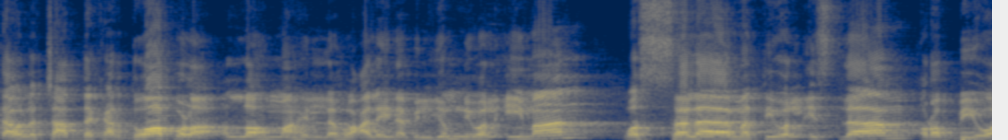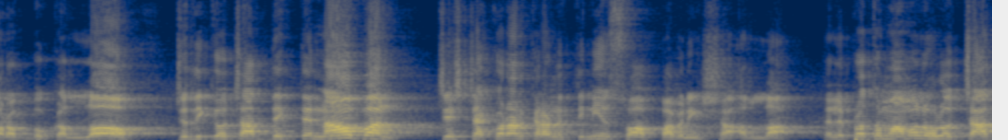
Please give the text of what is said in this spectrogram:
তাহলে চাঁদ দেখার দোয়া পড়া। আল্লাহ মাহিল্লাহ আলী নাবিল ইয়মনি ওয়াল ইমান ওয়াসসালামাতি ওয়াল ইসলাম, রব্বি ওয়া রব্বুকাল্লাহ যদি কেউ চাঁদ দেখতে নাও পান, চেষ্টা করার কারণে তিনিও সওয়াব পাবেন ইনশাআল্লাহ। তাহলে প্রথম আমল হলো চাঁদ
